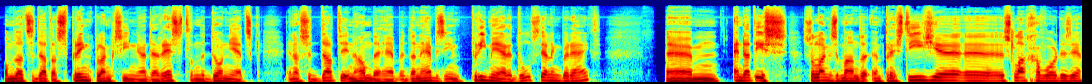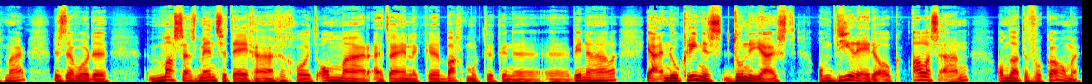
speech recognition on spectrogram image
omdat ze dat als springplank zien naar de rest van de Donetsk. En als ze dat in handen hebben, dan hebben ze een primaire doelstelling bereikt. Um, en dat is zo langzamerhand een prestigeslag geworden, zeg maar. Dus daar worden massa's mensen tegen aangegooid om maar uiteindelijk uh, Bakhmut te kunnen uh, binnenhalen. Ja, en de Oekraïners doen er juist om die reden ook alles aan om dat te voorkomen.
